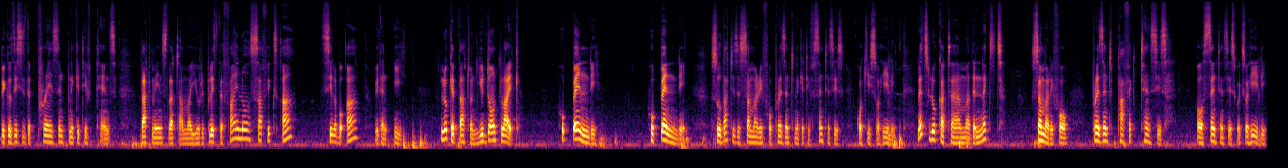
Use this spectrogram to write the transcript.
because this is the present negative tense. That means that um, you replace the final suffix a, syllable a, with an e. Look at that one. You don't like. Hupendi. Hupendi. So that is a summary for present negative sentences kwa Kiswahili. Let's look at um, the next summary for present perfect tenses or sentences kwa Kiswahili.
